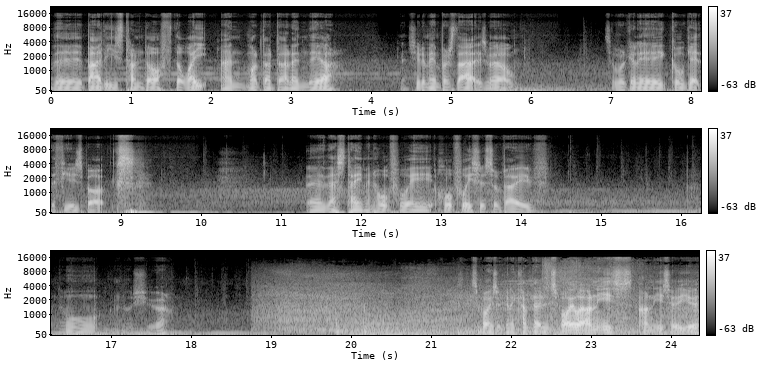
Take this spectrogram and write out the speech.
the baddies turned off the light and murdered her in there. And she remembers that as well. So we're gonna go get the fuse box uh, this time, and hopefully, hopefully she'll survive. No, I'm not sure. These boys are going to come down and spoil it, aren't these? Aren't these? Who you?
